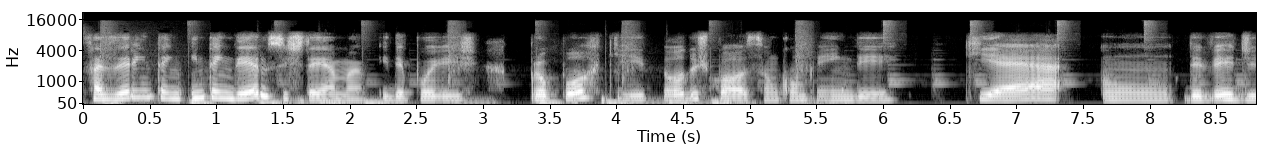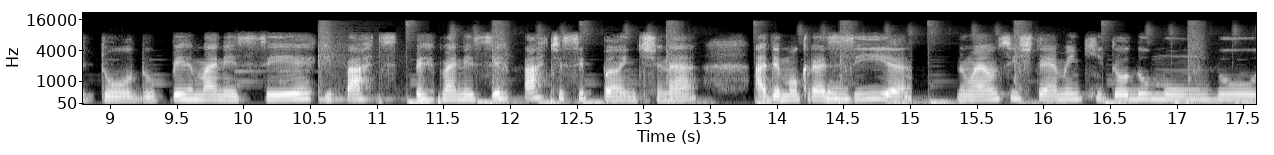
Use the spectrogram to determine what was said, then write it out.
fazer enten, entender o sistema e depois propor que todos possam compreender que é um dever de todo permanecer e part permanecer participante, né? A democracia Sim. não é um sistema em que todo mundo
